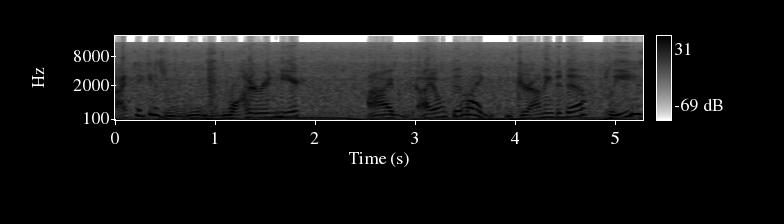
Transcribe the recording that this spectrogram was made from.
I think it's w- water in here. I I don't feel like drowning to death. Please.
